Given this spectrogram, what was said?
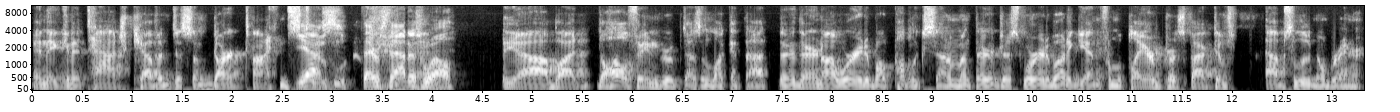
and they can attach Kevin to some dark times. Yes, too. there's that as well. Yeah, but the Hall of Fame group doesn't look at that. They're they're not worried about public sentiment. They're just worried about again from a player perspective, absolute no brainer.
